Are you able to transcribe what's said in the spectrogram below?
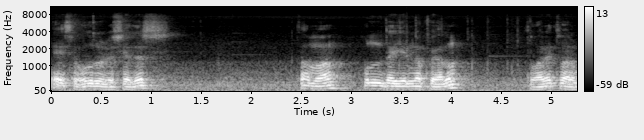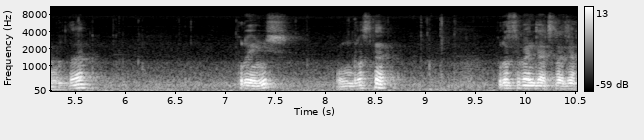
Neyse olur öyle şeyler. Tamam. Bunu da yerine koyalım. Tuvalet var burada. Buraymış. Oğlum burası ne? Burası bence açılacak.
